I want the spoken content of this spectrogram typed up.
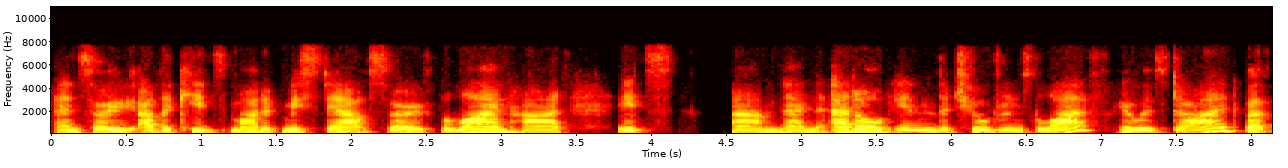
and so other kids might have missed out. So for Lionheart, it's um, an adult in the children's life who has died, but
